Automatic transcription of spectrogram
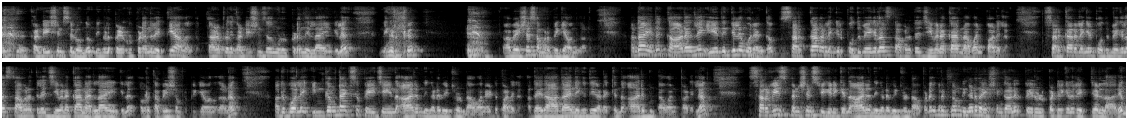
കണ്ടീഷൻസിലൊന്നും നിങ്ങൾ ഉൾപ്പെ- ഉൾപ്പെടുന്ന വ്യക്തിയാവരുത്. താഴെ പറയുന്ന കണ്ടീഷൻസ് നിങ്ങൾ ഉൾപ്പെടുന്നില്ല എങ്കിൽ നിങ്ങൾക്ക് അപേക്ഷ സമർപ്പിക്കാവുന്നതാണ്. അതായത് കാർഡിലെ ഏതെങ്കിലും ഒരു അംഗം സർക്കാർ അല്ലെങ്കിൽ പൊതുമേഖലാ സ്ഥാപനത്തിലെ ജീവനക്കാരനാവാൻ പാടില്ല. സർക്കാർ അല്ലെങ്കിൽ പൊതുമേഖലാ സ്ഥാപനത്തിലെ ജീവനക്കാരനല്ല എങ്കിൽ അവർക്ക് അപേക്ഷ സമർപ്പിക്കാവുന്നതാണ്. അതുപോലെ ഇൻകം ടാക്സ് പേ ചെയ്യുന്ന ആരും നിങ്ങളുടെ വീട്ടിൽ ഉണ്ടാവാനായിട്ട് പാടില്ല. അതായത് ആദായ നികുതി അടയ്ക്കുന്ന ആരും ഉണ്ടാവാൻ പാടില്ല. സർവീസ് പെൻഷൻ സ്വീകരിക്കുന്ന ആരും നിങ്ങളുടെ വീട്ടിലുണ്ടാവും അപ്പോൾ ഫോർ എക്സാമ്പിൾ നിങ്ങളുടെ റേഷൻ കാർഡിൽ പേര് ഉൾപ്പെട്ടിരിക്കുന്ന വ്യക്തികളിൽ ആരും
